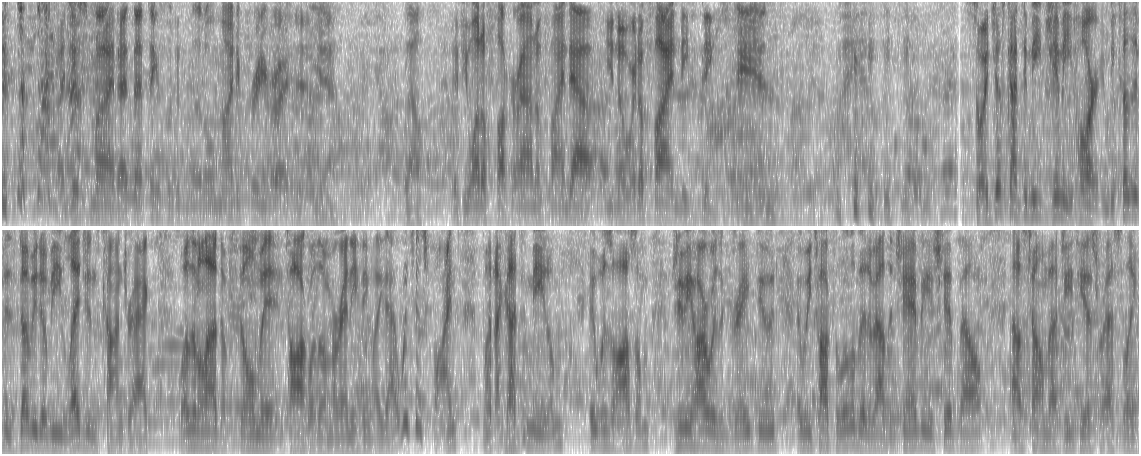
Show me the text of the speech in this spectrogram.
I just might. I, that thing's looking a little mighty pretty right now. Yeah. Well, if you want to fuck around and find out, you know where to find me, Big Stan. So I just got to meet Jimmy Hart, and because of his WWE Legends contract, wasn't allowed to film it and talk with him or anything like that, which is fine. But I got to meet him. It was awesome. Jimmy Hart was a great dude, and we talked a little bit about the championship belt. I was telling about GTS wrestling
